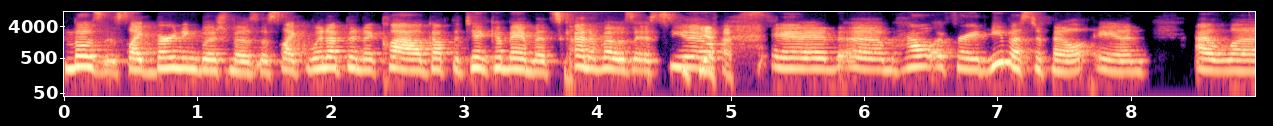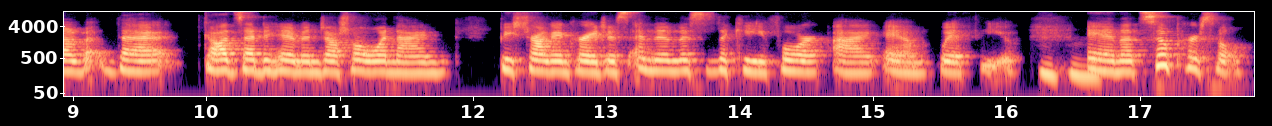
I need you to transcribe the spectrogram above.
Moses, like burning bush Moses, like went up in a cloud, got the 10 commandments, kind of Moses, you know, yes. and um, how afraid he must have felt. And I love that God said to him in Joshua 1 9, be strong and courageous. And then this is the key for I am with you. Mm-hmm. And that's so personal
